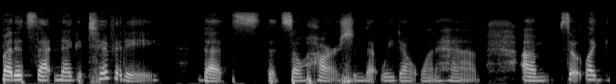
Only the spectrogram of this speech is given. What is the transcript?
But it's that negativity that's that's so harsh and that we don't want to have. Um, so like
